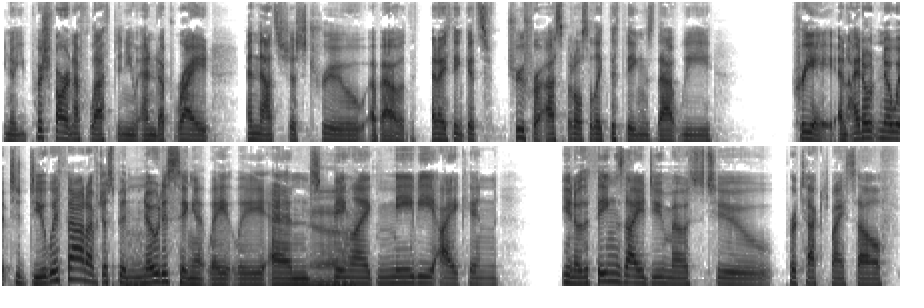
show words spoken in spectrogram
you know you push far enough left and you end up right and that's just true about and i think it's true for us but also like the things that we create and i don't know what to do with that i've just been noticing it lately and Yeah. being like maybe i can you know the things i do most to protect myself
